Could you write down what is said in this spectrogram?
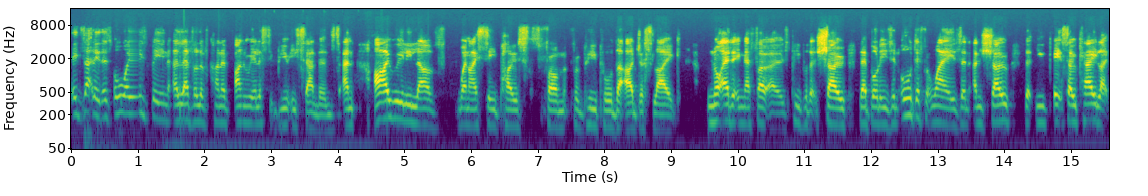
exactly. There's always been a level of kind of unrealistic beauty standards. And I really love when I see posts from from people that are just like not editing their photos, people that show their bodies in all different ways and, and show that you it's okay. Like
